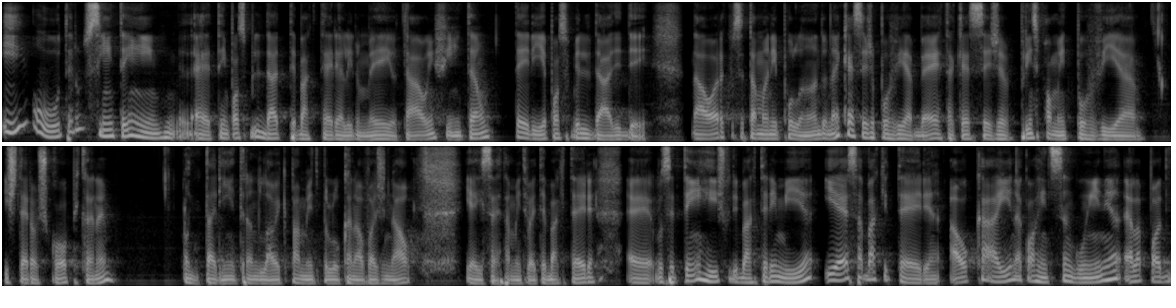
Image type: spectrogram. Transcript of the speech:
E o útero, sim, tem, é, tem possibilidade de ter bactéria ali no meio tal, enfim. Então, teria possibilidade de, na hora que você está manipulando, né? Quer seja por via aberta, quer seja principalmente por via estereoscópica, né? onde estaria entrando lá o equipamento pelo canal vaginal, e aí certamente vai ter bactéria, é, você tem risco de bacteremia, e essa bactéria, ao cair na corrente sanguínea, ela pode,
